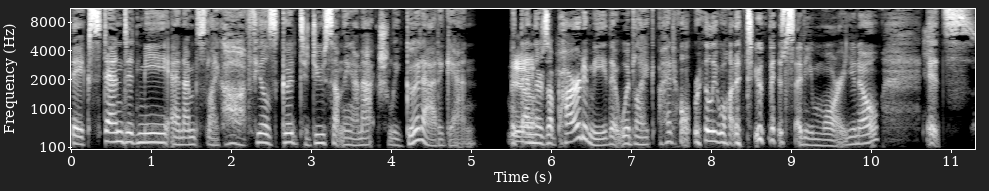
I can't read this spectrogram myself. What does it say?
they extended me and I'm just like, oh, it feels good to do something I'm actually good at again. But yeah. then there's a part of me that would like, I don't really want to do this anymore. You know, it's.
